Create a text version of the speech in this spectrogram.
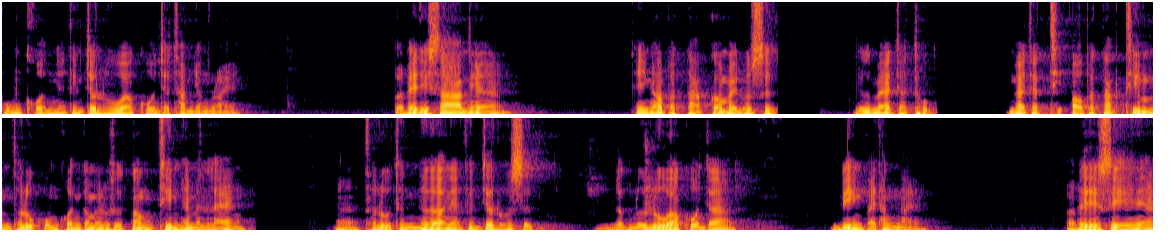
ขุมขนเนี่ยถึงจะรู้ว่าควรจะทำอย่างไร ประเภทที่สามเนี่ยเห็นเงาประตักก็ไม่รู้สึก หรือแม้จะทุแม้จะเอาประตักทิ่มทะลุขุมขนก็ไม่รู้สึกต้องทิ่มให้มันแรงนะทะลุถึงเนื้อเนี่ยถึงจะรู้สึก หรือรู้ว่าควรจะวิ่งไปทางไหน ประเภทที่สี่เนี่ย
